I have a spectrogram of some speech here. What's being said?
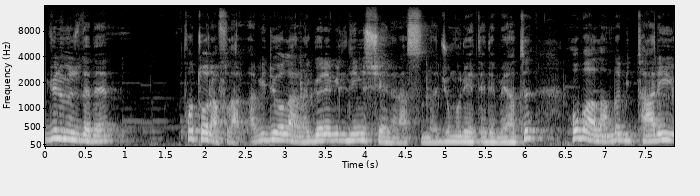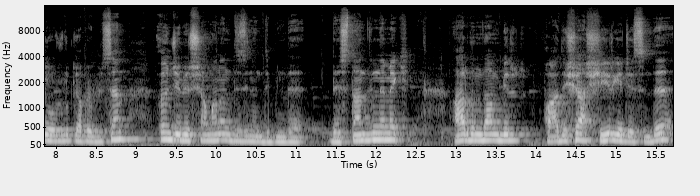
Günümüzde de fotoğraflarla, videolarla görebildiğimiz şeyler aslında Cumhuriyet Edebiyatı. O bağlamda bir tarihi yolculuk yapabilsem önce bir şamanın dizinin dibinde destan dinlemek, ardından bir padişah şiir gecesinde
